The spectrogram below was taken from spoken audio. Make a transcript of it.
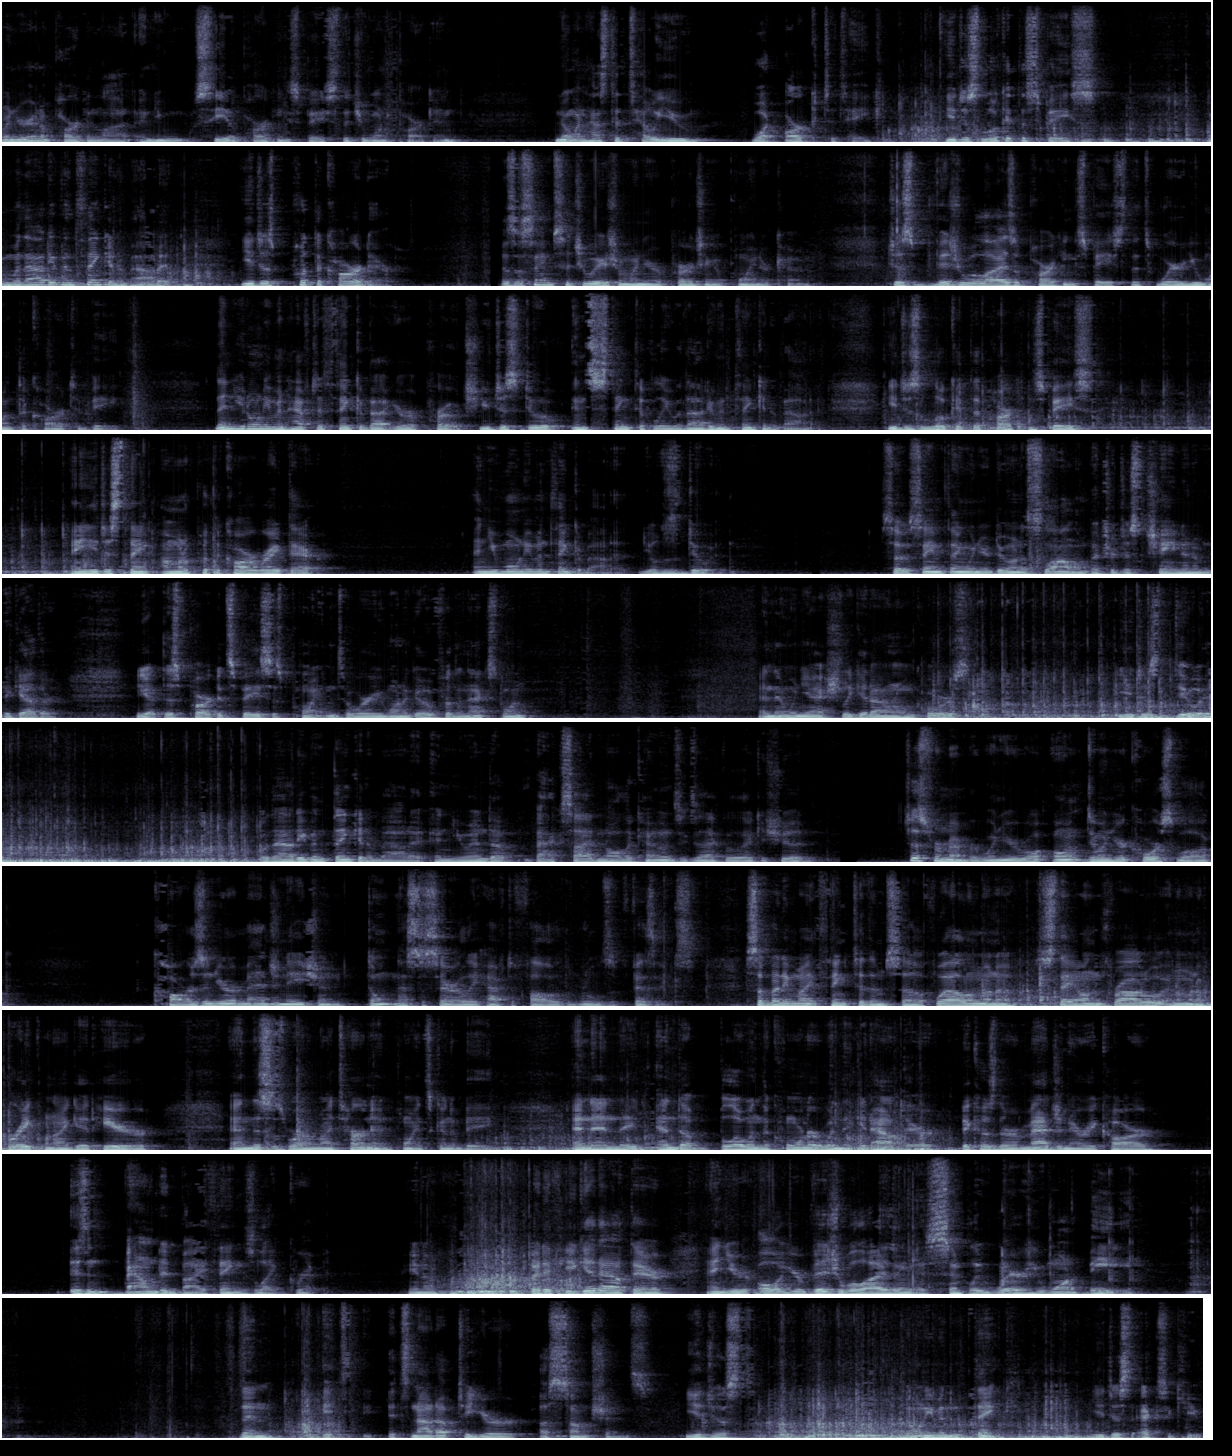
When you're in a parking lot and you see a parking space that you want to park in, no one has to tell you what arc to take. You just look at the space and without even thinking about it, you just put the car there. It's the same situation when you're approaching a pointer cone. Just visualize a parking space that's where you want the car to be. Then you don't even have to think about your approach. You just do it instinctively without even thinking about it. You just look at the parking space and you just think, I'm gonna put the car right there and you won't even think about it. You'll just do it. So same thing when you're doing a slalom, but you're just chaining them together. You got this parking space is pointing to where you want to go for the next one. And then when you actually get out on course, you just do it without even thinking about it and you end up backsiding all the cones exactly like you should. Just remember, when you're doing your course walk, cars in your imagination don't necessarily have to follow the rules of physics somebody might think to themselves, well, I'm going to stay on the throttle and I'm going to brake when I get here. And this is where my turn-in point's going to be. And then they end up blowing the corner when they get out there because their imaginary car isn't bounded by things like grip, you know? But if you get out there and you're all you're visualizing is simply where you want to be, then it's it's not up to your assumptions. You just don't even think. You just execute.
